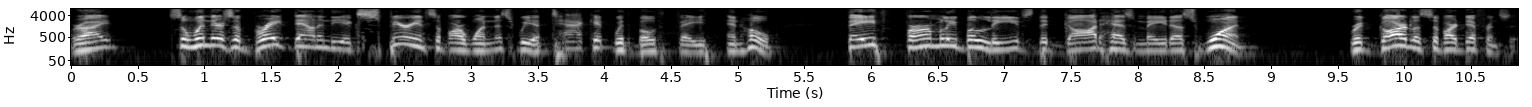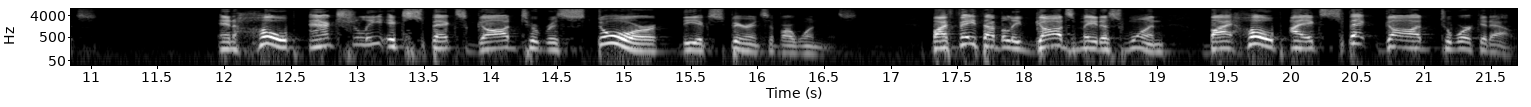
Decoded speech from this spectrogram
Right? So when there's a breakdown in the experience of our oneness, we attack it with both faith and hope. Faith firmly believes that God has made us one, regardless of our differences. And hope actually expects God to restore the experience of our oneness. By faith, I believe God's made us one. By hope, I expect God to work it out.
